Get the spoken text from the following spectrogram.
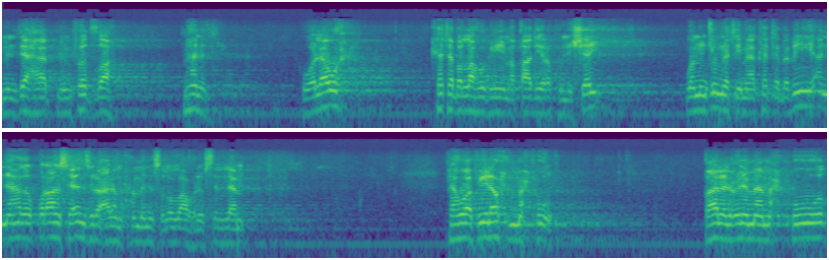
من ذهب من فضة ما ندري. هو لوح كتب الله به مقادير كل شيء ومن جملة ما كتب به أن هذا القرآن سينزل على محمد صلى الله عليه وسلم. فهو في لوح محفوظ. قال العلماء محفوظ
